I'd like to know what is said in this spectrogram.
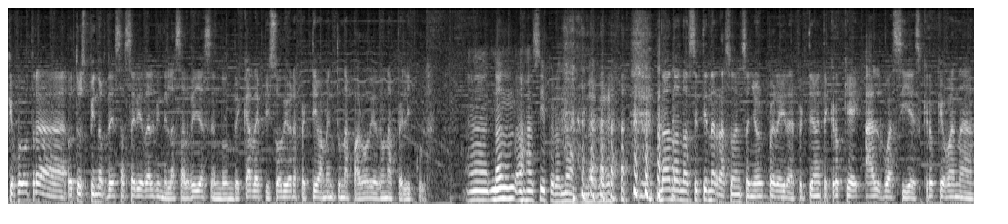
que fue otra otro spin-off de esa serie de Alvin y las ardillas en donde cada episodio era efectivamente una parodia de una película. Ah, no, no, ajá, sí, pero no. no, no, no, sí tiene razón el señor Pereira. Efectivamente, creo que algo así es. Creo que van a,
